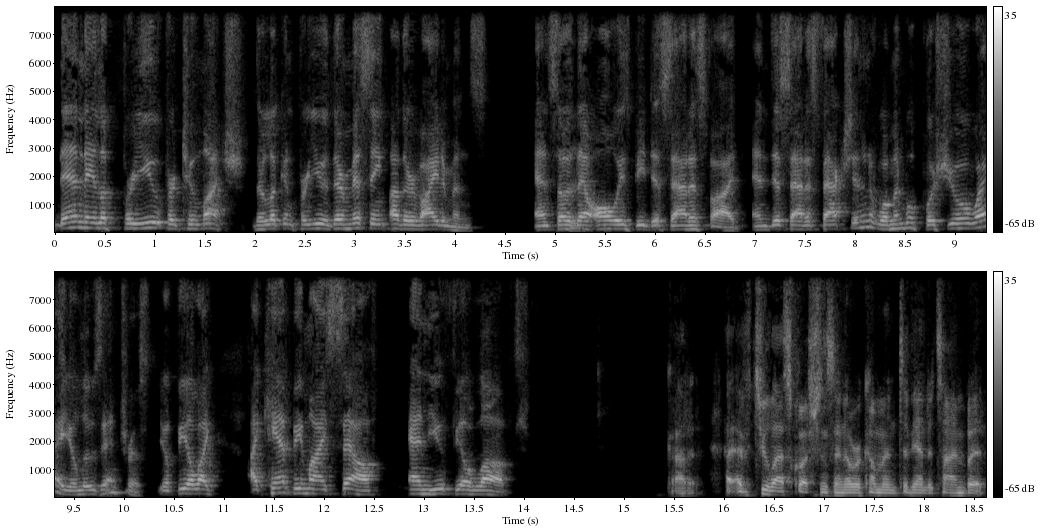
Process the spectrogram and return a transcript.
then they look for you for too much. They're looking for you. They're missing other vitamins. And so mm-hmm. they'll always be dissatisfied. And dissatisfaction in a woman will push you away. You'll lose interest. You'll feel like, I can't be myself. And you feel loved. Got it. I have two last questions. I know we're coming to the end of time, but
